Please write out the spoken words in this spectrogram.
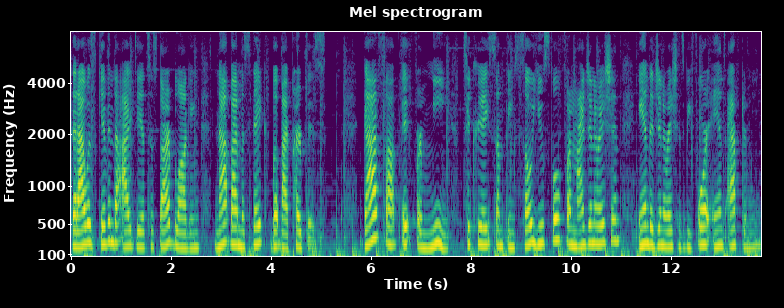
that I was given the idea to start blogging not by mistake but by purpose. God saw fit for me to create something so useful for my generation and the generations before and after me.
